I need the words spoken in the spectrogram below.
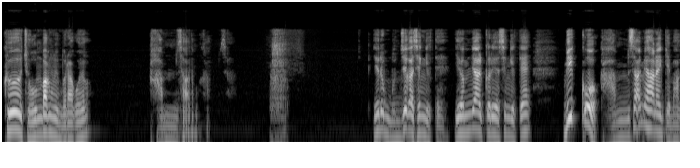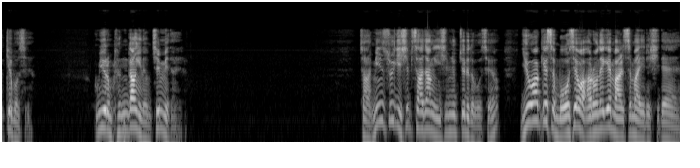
그 좋은 방법이 뭐라고요? 감사하는 거, 감사. 여러분 문제가 생길 때, 염려할 거리가 생길 때 믿고 감사하며 하나님께 맡겨보세요. 그럼 여러분 평강이 넘칩니다. 자 민수기 14장 26절에도 보세요. 여호와께서 모세와 아론에게 말씀하여 이르시되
